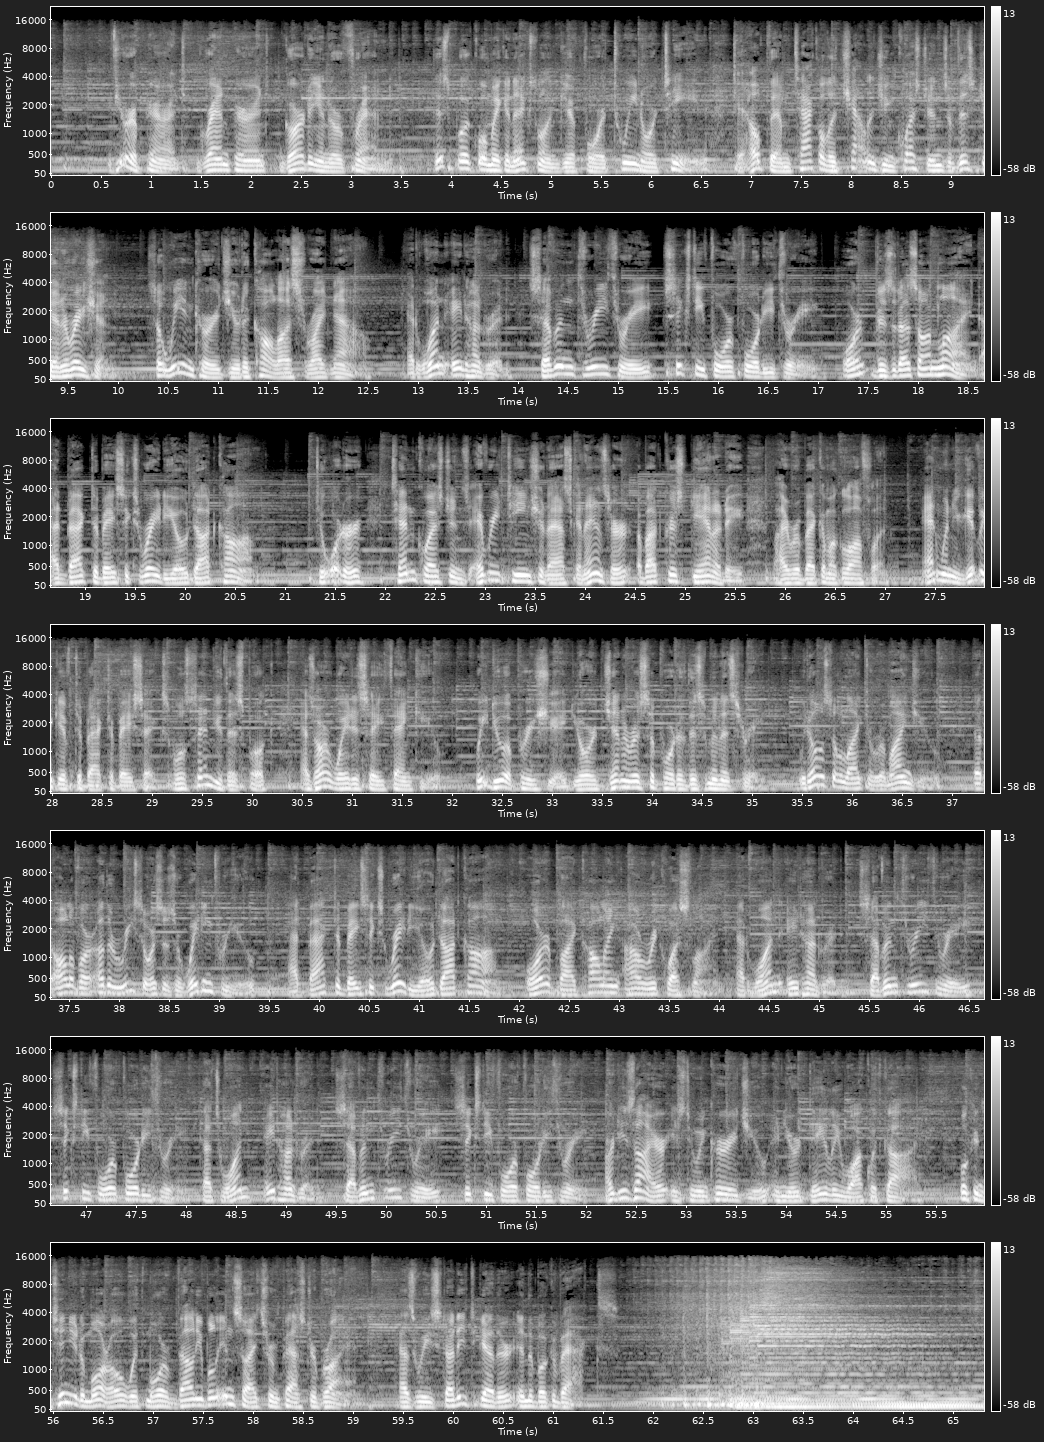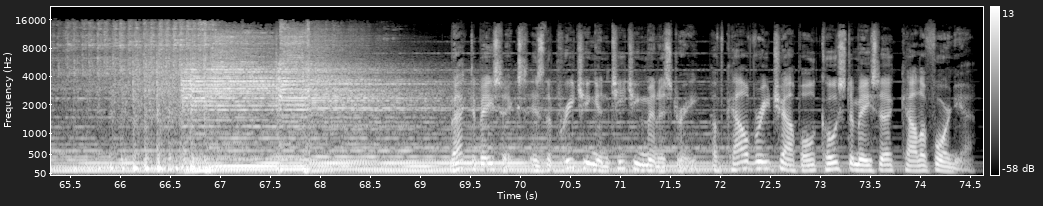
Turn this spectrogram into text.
If you're a parent, grandparent, guardian, or friend, This book will make an excellent gift for a tween or teen to help them tackle the challenging questions of this generation. So we encourage you to call us right now at 1 800 733 6443 or visit us online at backtobasicsradio.com. To order 10 Questions Every Teen Should Ask and Answer About Christianity by Rebecca McLaughlin. And when you give a gift to Back to Basics, we'll send you this book as our way to say thank you. We do appreciate your generous support of this ministry. We'd also like to remind you that all of our other resources are waiting for you at backtobasicsradio.com or by calling our request line at 1 800 733 6443. That's 1 800 733 6443. Our desire is to encourage you in your daily walk with God. We'll continue tomorrow with more valuable insights from Pastor Brian as we study together in the book of Acts. Back to Basics is the preaching and teaching ministry of Calvary Chapel, Costa Mesa, California.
